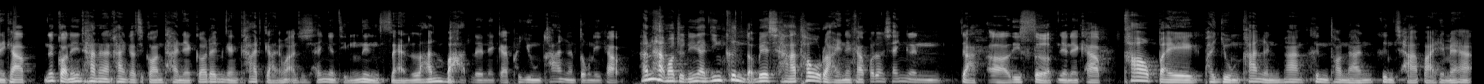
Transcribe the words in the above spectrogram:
นะครับในก่อนนี้ธนาคารกสิกรไทยเนี่ยก็ได้มีการคาดการณ์ว่าอาจจะใช้เงินถึง1นึ่งแสนล้านบาทเลยในการพยุงค่าเงินตรงนี้ครับถ้าหากมาจุดนี้เนี่ยยิ่งขึ้นต่อเบี้ยช้าเท่าไหร่นะครับก็ต้องใช้เงิน จากเอ่อ reserve เนี่ยนะครับเข้าไปพยุงค่าเงินมากขึ้นเท่านั้นขึ้นช้าไปเห็นไหมฮะ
